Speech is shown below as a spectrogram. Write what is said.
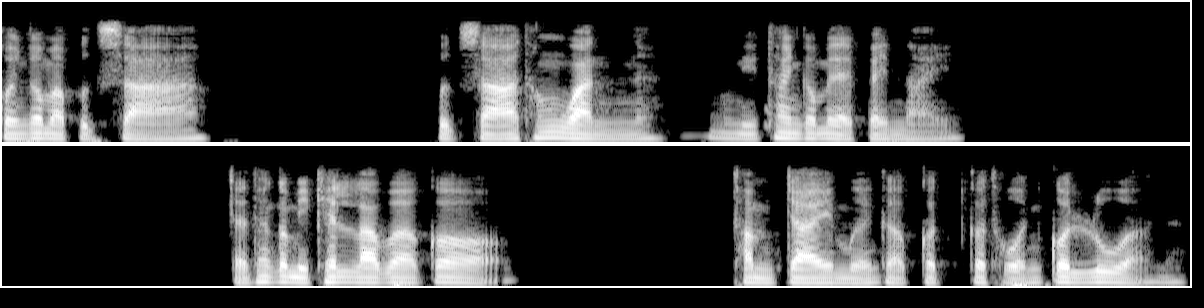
คนก็มาปรึกษา ปรึกษาทั้งวันนะ นี้ท่านก็ไม่ได้ไปไหน แต่ท่านก็มีเคล็ดลับว่าก็ทำใจเหมือนกับกระโถนก้นรั่วนะ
